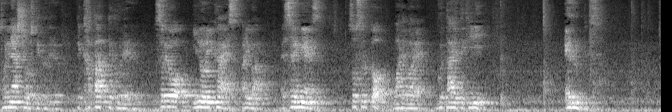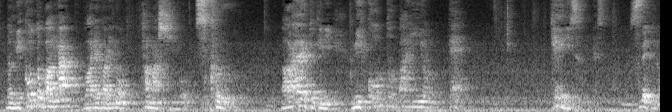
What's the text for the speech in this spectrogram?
取りなしをしてくれるで語ってくれるそれを祈り返す。あるいは宣言するそうすると我々具体的に得るんです。御言葉が我々の魂を救う。あらゆる時に御言葉によって定義するんです。全ての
